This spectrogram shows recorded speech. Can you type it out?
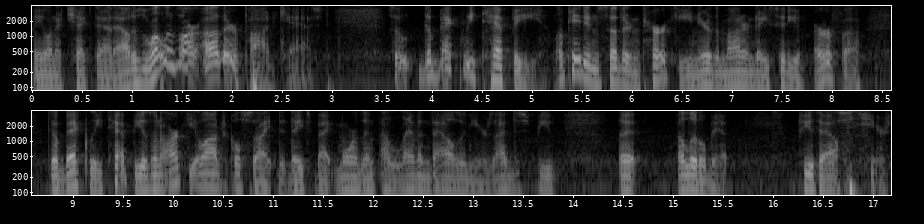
May want to check that out, as well as our other podcast. So, Göbekli Tepe, located in southern Turkey near the modern day city of Urfa, Göbekli Tepe is an archaeological site that dates back more than 11,000 years. I dispute that a little bit few thousand years.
